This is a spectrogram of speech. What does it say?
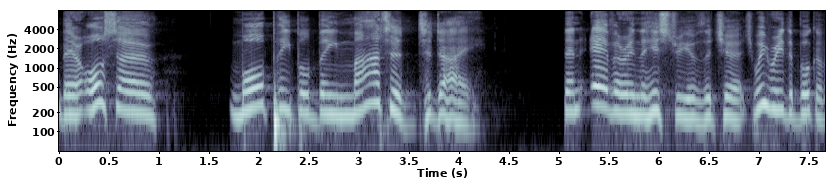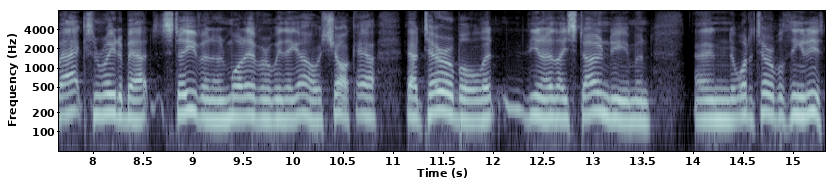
there are also more people being martyred today than ever in the history of the church. We read the book of Acts and read about Stephen and whatever, and we think, oh, shock, how, how terrible that, you know, they stoned him and, and what a terrible thing it is.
